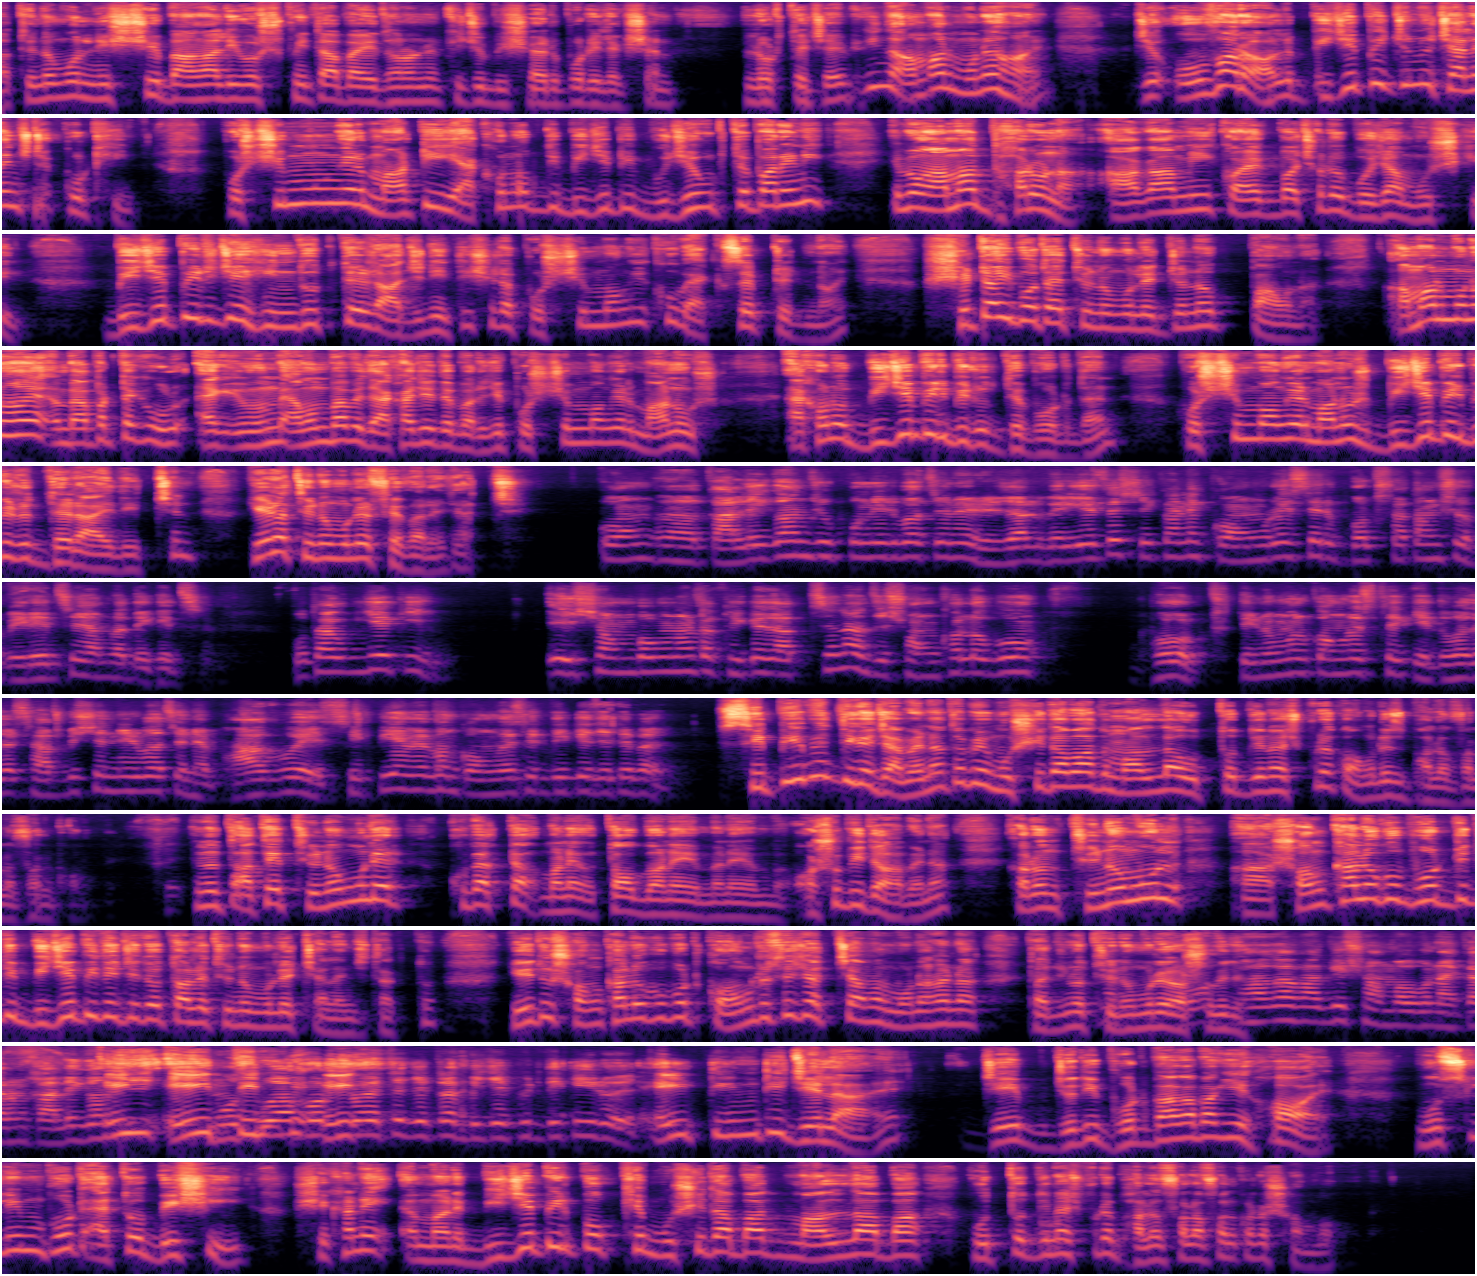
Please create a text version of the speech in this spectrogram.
তৃণমূল নিশ্চয়ই বাঙালি, অস্মিতা বা এই ধরনের কিছু বিষয়ের উপর ইলেকশন লড়তে চাইবে। কিন্তু আমার মনে হয় যে ওভারঅল বিজেপির জন্য চ্যালেঞ্জটা কঠিন। পশ্চিমবঙ্গের মাটি এখন অবধি বিজেপি বুঝে উঠতে পারেনি এবং আমার ধারণা আগামী কয়েক বছরও বোঝা মুশকিল। বিজেপির যে হিন্দুত্বের রাজনীতি সেটা পশ্চিমবঙ্গে খুব অ্যাকসেপ্টেড নয়, সেটাই বোধহয় তৃণমূলের জন্য পাওনা। আমার মনে হয় ব্যাপারটাকে এমনভাবে দেখা যেতে পারে যে পশ্চিমবঙ্গের মানুষ এখনও বিজেপির বিরুদ্ধে ভোট দেন, পশ্চিমবঙ্গের মানুষ বিজেপির বিরুদ্ধে রায় দিচ্ছেন, যেটা তৃণমূলের ফেভারে যাচ্ছে। কালীগঞ্জ উপনির্বাচনের রেজাল্ট বেরিয়েছে, সেখানে কংগ্রেসের ভোট শতাংশ বেড়েছে, আমরা দেখেছি। কোথাও গিয়ে কি এই সম্ভাবনাটা থেকে যাচ্ছে না যে সংখ্যালঘু ভোট তৃণমূল কংগ্রেস থেকে দু হাজার নির্বাচনে ভাগ হয়ে সিপিএম এবং কংগ্রেসের দিকে যেতে পারে। সিপিএম এর দিকে যাবে না তবে মুর্শিদাবাদ মালদা উত্তর দিনাজপুরে কংগ্রেস ভালো ফলাফল করবে। কিন্তু তাতে তৃণমূলের খুব একটা মানে মানে মানে অসুবিধা হবে না। কারণ তৃণমূল সংখ্যালঘু ভোট যদি বিজেপিতে যেত তাহলে তৃণমূলের চ্যালেঞ্জ থাকতো। যেহেতু সংখ্যালঘু ভোট কংগ্রেসে যাচ্ছে আমার মনে হয় না তার জন্য তৃণমূলের অসুবিধা। সম্ভাবনা কারণ এই এই তিনটি এই- রয়েছে যেটা বিজেপির দিকেই রয়েছে। এই তিনটি জেলায় যে যদি ভোট ভাগাভাগি হয়, মুসলিম ভোট এত বেশি, সেখানে মানে বিজেপির পক্ষে মুর্শিদাবাদ, মালদা বা উত্তর দিনাজপুরে ভালো ফলাফল করা সম্ভব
